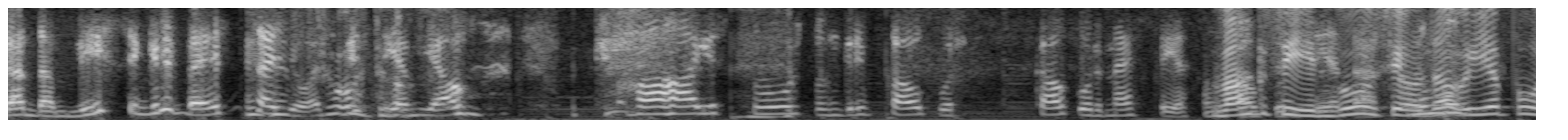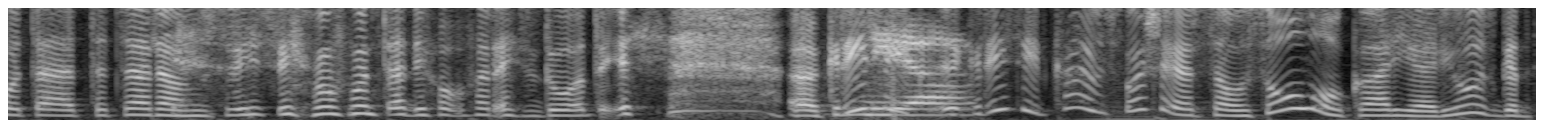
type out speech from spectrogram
gadam visi gribēs ceļot, visiem jau kājas stūrs un grib kaut kur, kaut kur mesties. Vakcīna būs jau nu, daudz iepotēta, cerams, visi, un tad jau varēs doties. Krisīt, Krisīt, kā jums pašai ar savu solo karjeru? Jūs gan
